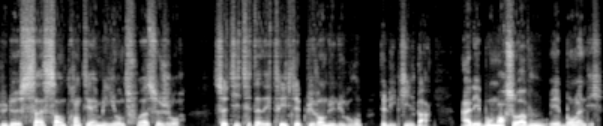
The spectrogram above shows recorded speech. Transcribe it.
plus de 531 millions de fois à ce jour. Ce titre est un des titres les plus vendus du groupe de Linkin Park. Allez, bon morceau à vous et bon lundi.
